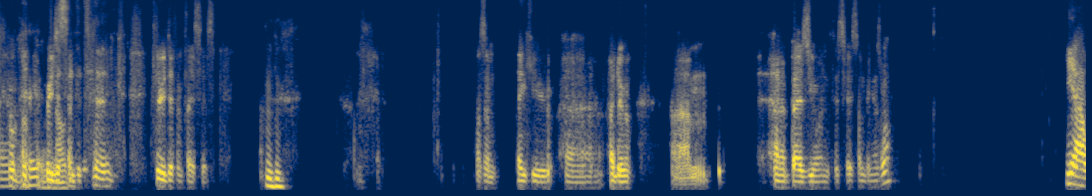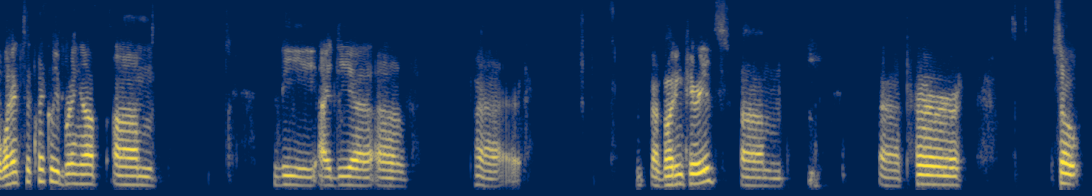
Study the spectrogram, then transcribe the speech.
Okay. we just sent it to three different places. awesome. Thank you, uh, Adu. Um, uh, Bez, you wanted to say something as well? Yeah, I wanted to quickly bring up um, the idea of uh, voting periods um, uh, per. So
